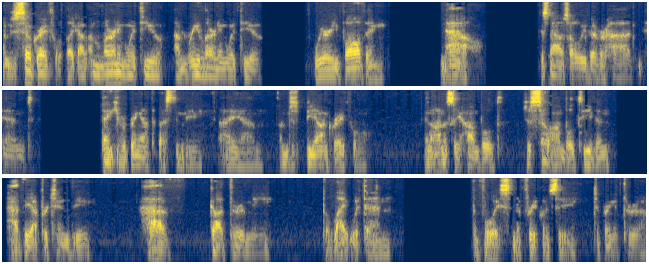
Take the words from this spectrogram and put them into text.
I'm just so grateful. Like I'm, learning with you, I'm relearning with you. We're evolving now because now it's all we've ever had. And thank you for bringing out the best in me. I, um, I'm just beyond grateful and honestly humbled, just so humbled to even have the opportunity, have God through me, the light within, the voice and the frequency to bring it through.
